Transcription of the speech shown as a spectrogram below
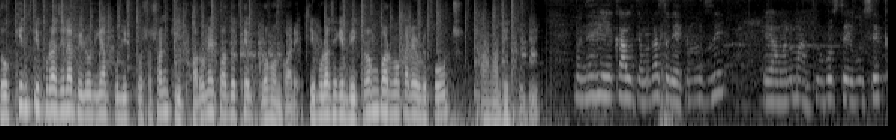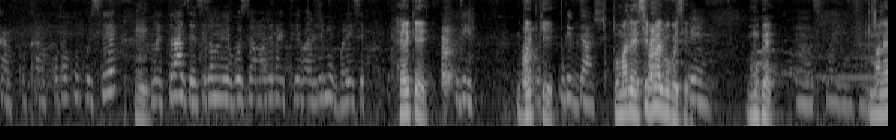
দক্ষিণ ত্রিপুরা জেলা বিলোনিয়া পুলিশ প্রশাসন কী ধরনের পদক্ষেপ গ্রহণ করে? ত্রিপুরা থেকে বিক্রম কর্মকারের রিপোর্ট আমাদের টিভি। মানে হে কালকে আমরা নাকছি হে আমার মারধর করছে বসে খারাপ খারাপ কথা কো কইছে। আমি ছিলাম না বসে আমার থেকে বাইরে মুখ বাড়াইছে। হে কে? দীপ। দীপ কি? দীপ দাস। তোমার এসিড মারবো কইছে? মুখে। মানে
